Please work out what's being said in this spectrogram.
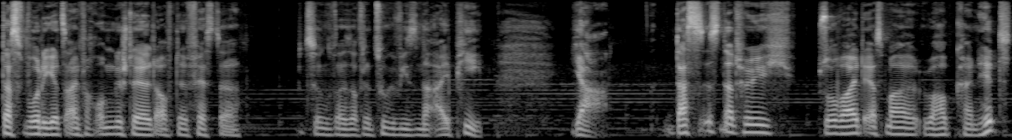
das wurde jetzt einfach umgestellt auf eine feste, beziehungsweise auf eine zugewiesene IP. Ja, das ist natürlich soweit erstmal überhaupt kein Hit,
